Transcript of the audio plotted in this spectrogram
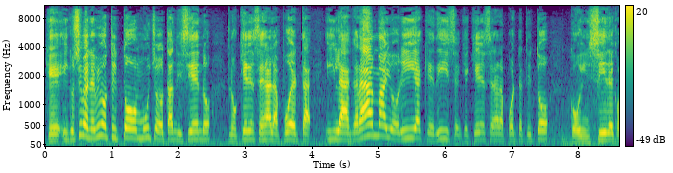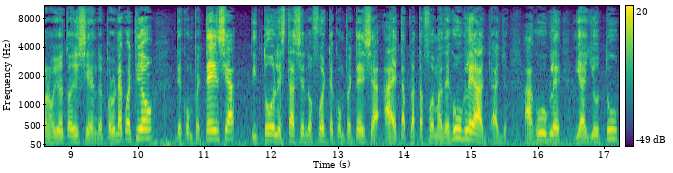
que inclusive en el mismo TikTok muchos lo están diciendo, no quieren cerrar la puerta y la gran mayoría que dicen que quieren cerrar la puerta de TikTok coincide con lo que yo estoy diciendo. Por una cuestión de competencia. Tito le está haciendo fuerte competencia a esta plataforma de Google, a, Google y a YouTube.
